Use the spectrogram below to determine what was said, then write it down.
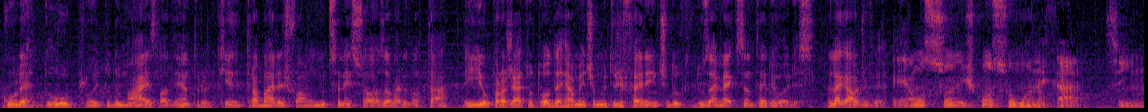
cooler duplo e tudo mais lá dentro, que trabalha de forma muito silenciosa, vale notar. E o projeto todo é realmente muito diferente do, dos iMacs anteriores. É legal de ver. É um sonho de consumo, né, cara? Sim.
